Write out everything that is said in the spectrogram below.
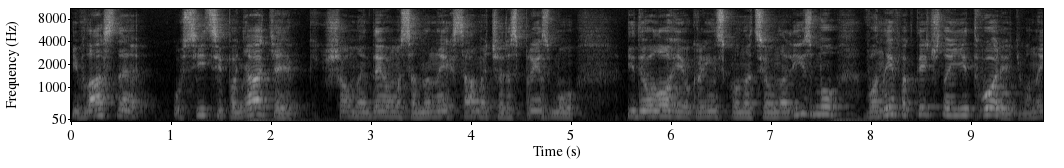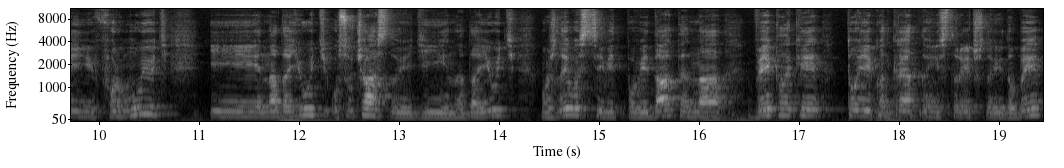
І, власне, усі ці поняття, якщо ми дивимося на них саме через призму ідеології українського націоналізму, вони фактично її творять, вони її формують і надають у сучасної дії, надають можливості відповідати на виклики тої конкретної історичної доби,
